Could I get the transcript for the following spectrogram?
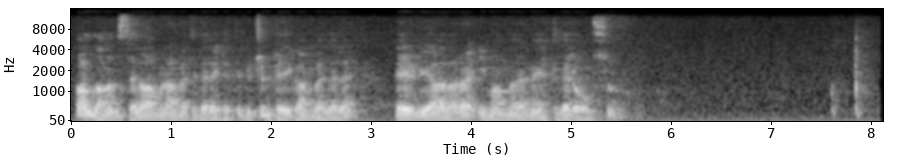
Allah'ın selamı, rahmeti, bereketi bütün peygamberlere, evliyalara, imamlara, mehdilere olsun.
